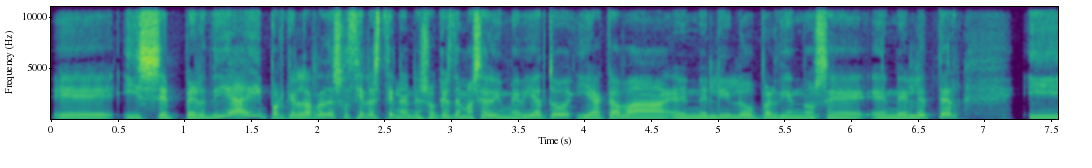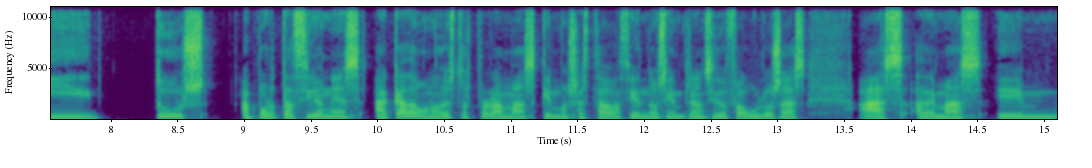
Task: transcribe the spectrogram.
eh, y se perdía ahí, porque las redes sociales tienen eso, que es demasiado inmediato y acaba en el hilo perdiéndose en el éter y tus aportaciones a cada uno de estos programas que hemos estado haciendo siempre han sido fabulosas. Has además em,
